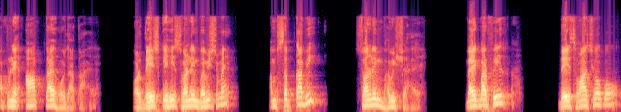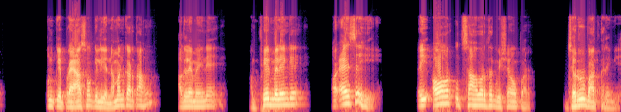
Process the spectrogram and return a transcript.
अपने आप तय हो जाता है। और देश के ही स्वर्णिम भविष्य में हम सबका भी स्वर्णिम भविष्य है। मैं एक बार फिर देशवासियों को उनके प्रयासों के लिए नमन करता हूँ। अगले महीने हम फिर मिलेंगे और ऐसे ही कई और उत्साहवर्धक विषयों पर ज़रूर बात करेंगे।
